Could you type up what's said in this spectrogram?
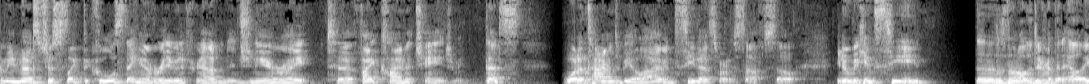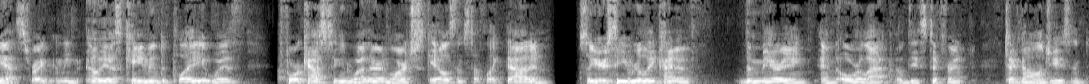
I mean, that's just like the coolest thing ever, even if you're not an engineer, right? To fight climate change. I mean, that's what a time to be alive and see that sort of stuff. So, you know, we can see that that's not all different than LES, right? I mean, LES came into play with forecasting and weather and large scales and stuff like that. And so you see really kind of the marrying and overlap of these different technologies, and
